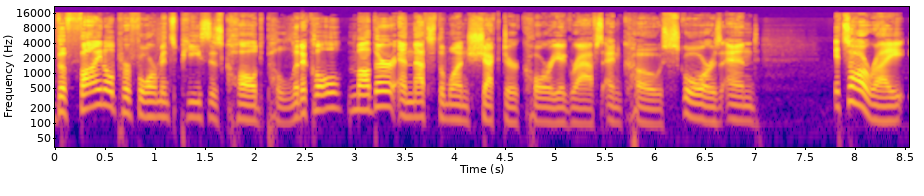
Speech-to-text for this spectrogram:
The final performance piece is called Political Mother, and that's the one Shechter choreographs and co scores, and it's all right.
